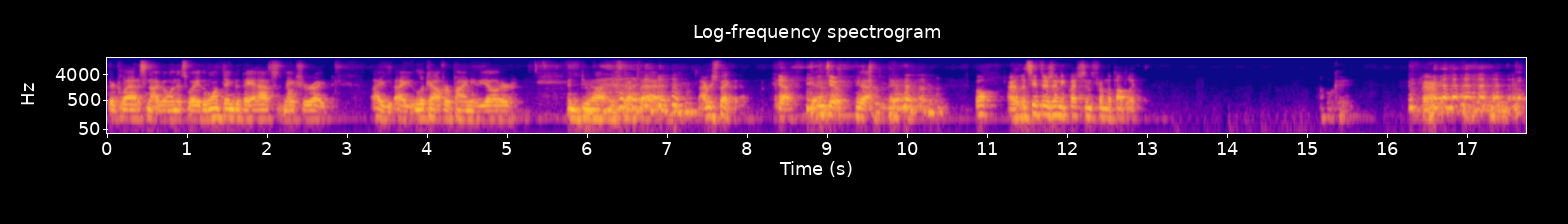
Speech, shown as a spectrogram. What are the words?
They're glad it's not going this way. The one thing that they asked is make sure I, I, I look out for Pliny the Elder and do not disrupt that. I respect that. Yeah, Yeah. me too. Yeah. Cool. All right, let's see if there's any questions from the public. I'm okay. All right.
